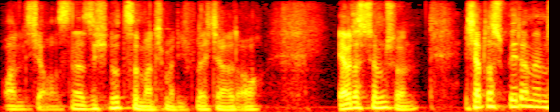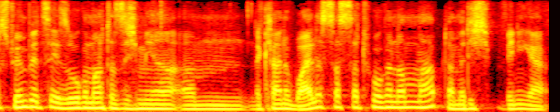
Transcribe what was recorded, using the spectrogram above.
ordentlich aus. ne? Also ich nutze manchmal die Fläche halt auch. Ja, aber das stimmt schon. Ich habe das später mit dem Stream-PC so gemacht, dass ich mir ähm, eine kleine Wireless-Tastatur genommen habe, damit ich weniger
